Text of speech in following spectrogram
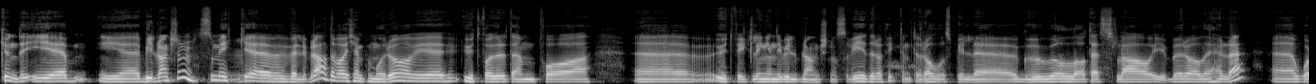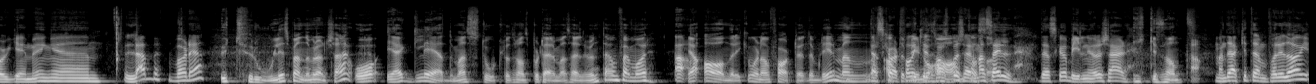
kunde i, i, bilbransjen som gikk veldig bra. Det var kjempemoro, og vi utfordret dem på utviklingen i bilbransjen osv. Og, så videre, og fikk dem til å rollespille Google og Tesla og Uber og det hele. Uh, Wargaming uh, Lab var det. Utrolig spennende bransje, og jeg gleder meg stort til å transportere meg selv rundt det om fem år. Ja. Jeg aner ikke hvordan fartøy det blir, men Jeg skal i hvert fall ikke transportere meg altså. selv. Det skal bilen gjøre sjøl. Ikke sant. Ja, men det er ikke tema for i dag.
